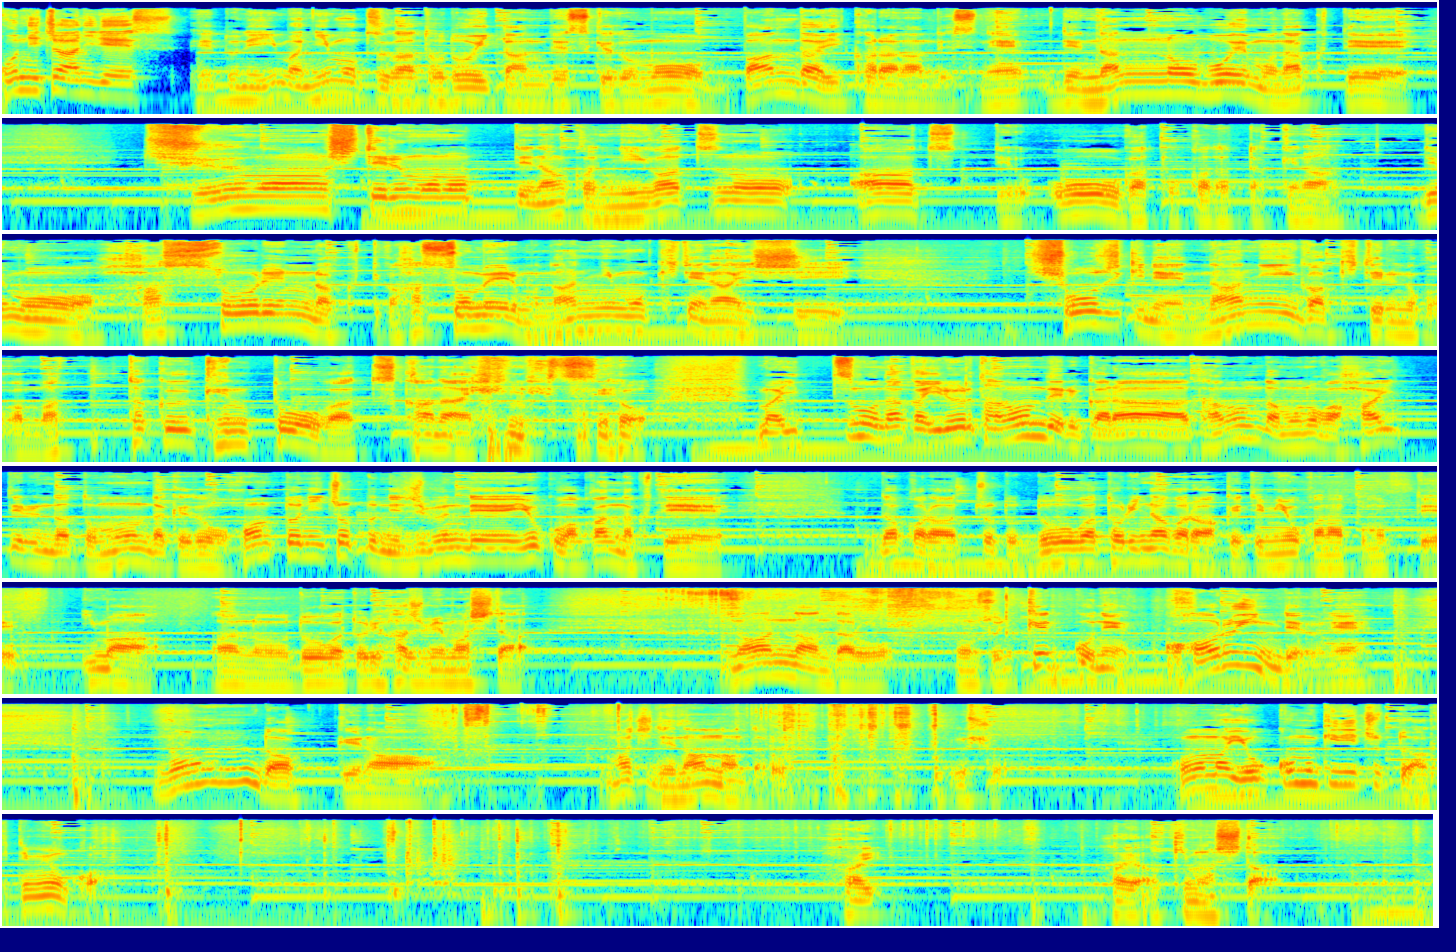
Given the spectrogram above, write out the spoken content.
こんにちは、兄です。えっ、とね、今荷物が届いたんですけども、バンダイからなんですね。で、何の覚えもなくて、注文してるものってなんか2月のアーツってオーガとかだったっけな。でも、発送連絡っていうか発送メールも何にも来てないし、正直ね、何が来てるのかが全く見当がつかないんですよ。まあ、いつもなんかいろいろ頼んでるから、頼んだものが入ってるんだと思うんだけど、本当にちょっとね、自分でよくわかんなくて、だからちょっと動画撮りながら開けてみようかなと思って、今、あの、動画撮り始めました。何なんだろう本当に。結構ね、軽いんだよね。なんだっけなマジで何なんだろうよいしょ。このまま横向きでちょっと開けてみようか。はい。はい、開きました。は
